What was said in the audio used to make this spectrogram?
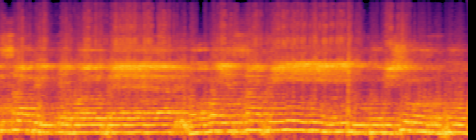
ইসরাফিলকে বলবে, ওগো ইসরাফিল, তুমি সুর ফুঁক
